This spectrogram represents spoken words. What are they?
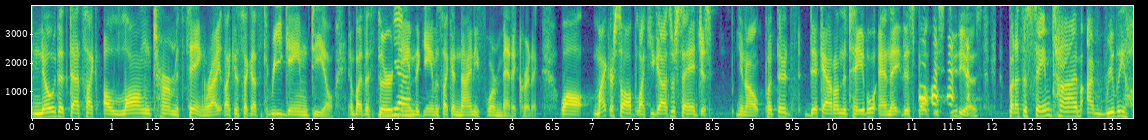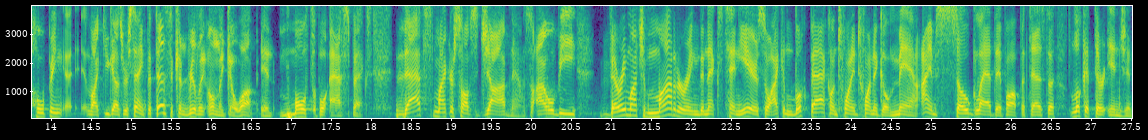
know that that's like a long term thing, right? Like it's like a three game deal. And by the third Yeah. game, the game is like a 94 Metacritic. While Microsoft, like you guys are saying, just, you know, put their dick out on the table and they just bought these studios. But at the same time, I'm really hoping, like you guys were saying, Bethesda can really only go up in multiple aspects. That's Microsoft's job now. So I will be very much monitoring the next 10 years so I can look back on 2020 and go, man, I am so glad they bought Bethesda. Look at their engine.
